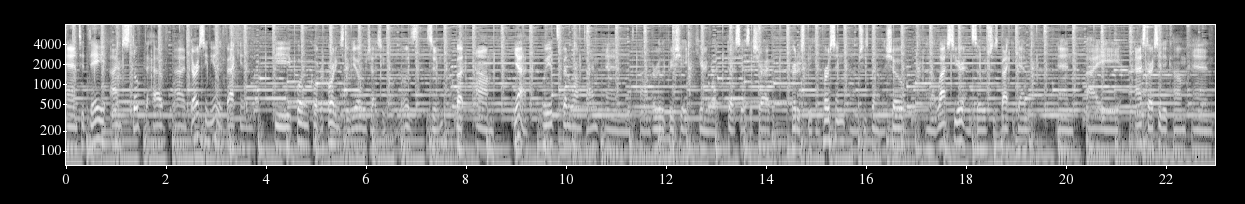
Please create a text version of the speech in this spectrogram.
And today I'm stoked to have uh, Darcy Neely back in the quote unquote recording studio, which, as you all know, is Zoom. But um, yeah, it's been a long time, and um, I really appreciate hearing what Darcy has to share. I've heard her speak in person. Um, she's been on the show uh, last year, and so she's back again. And I asked Darcy to come and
